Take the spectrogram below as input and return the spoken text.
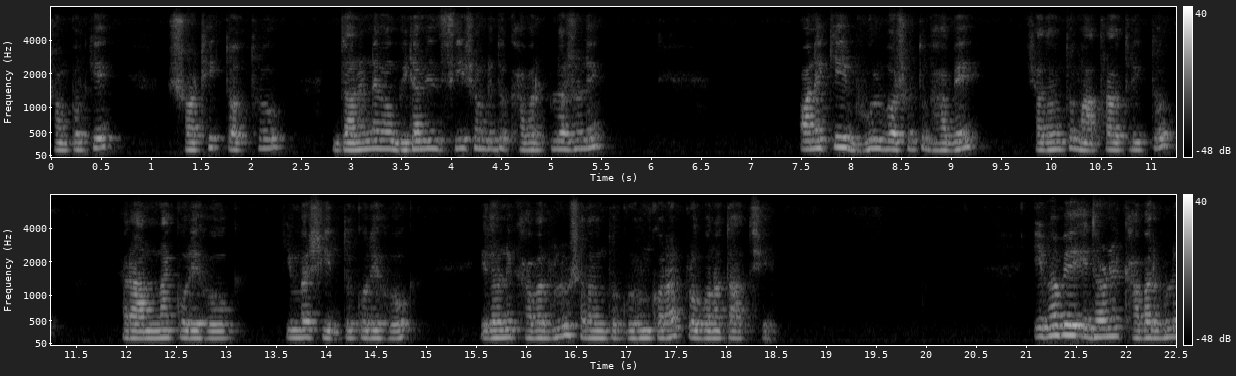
সম্পর্কে সঠিক তথ্য জানেন না এবং ভিটামিন সি সমৃদ্ধ খাবারগুলো আসলে অনেকেই ভুলবশত ভাবে সাধারণত মাত্রা অতিরিক্ত রান্না করে হোক কিংবা সিদ্ধ করে হোক, এ ধরনের খাবারগুলো সাধারণত গ্রহণ করার প্রবণতা আছে। এভাবে এ ধরনের খাবারগুলো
